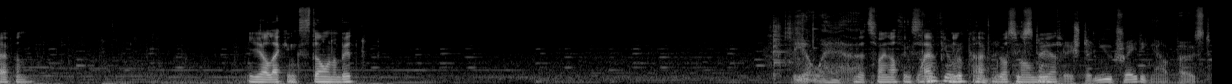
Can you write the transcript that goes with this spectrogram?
happen. Yeah, lacking stone a bit. Be aware. That's why nothing's One happening. I've got no beer. a new trading outpost.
